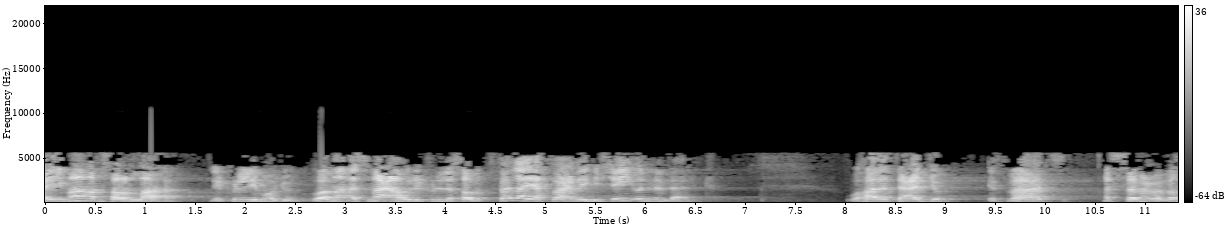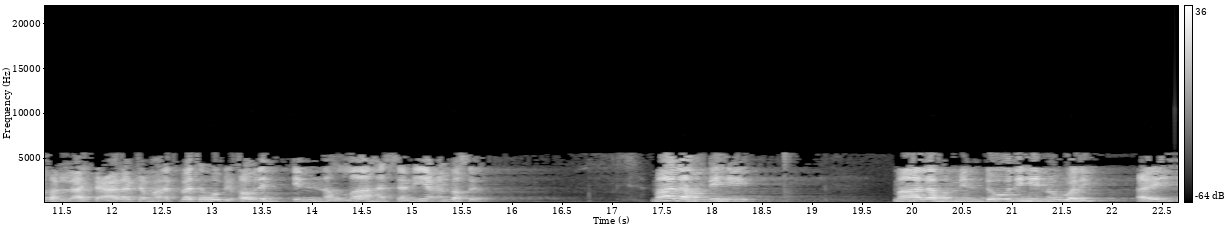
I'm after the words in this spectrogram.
أي ما أبصر الله لكل موجود. وما أسمعه لكل صوت فلا يخفى عليه شيء من ذلك. وهذا التعجب إثبات السمع والبصر لله تعالى كما أثبته بقوله إن الله سميع بصير. ما لهم به ما لهم من دونه من ولي أي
